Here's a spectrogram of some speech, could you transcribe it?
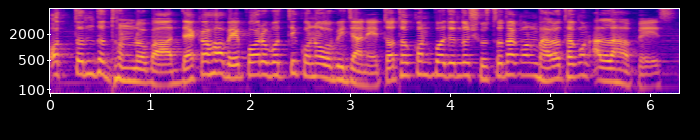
অত্যন্ত ধন্যবাদ। দেখা হবে পরবর্তী কোনো অভিযানে। ততক্ষণ পর্যন্ত সুস্থ থাকুন, ভালো থাকুন, আল্লাহ হাফেজ।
